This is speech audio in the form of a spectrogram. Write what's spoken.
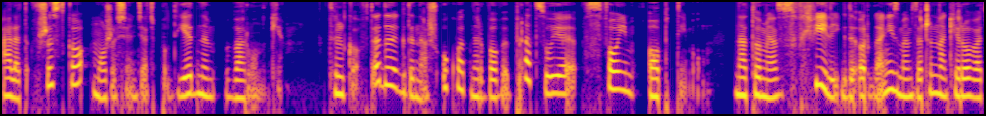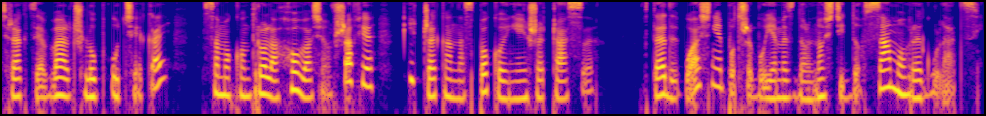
Ale to wszystko może się dziać pod jednym warunkiem tylko wtedy, gdy nasz układ nerwowy pracuje w swoim optimum. Natomiast w chwili, gdy organizmem zaczyna kierować reakcja walcz lub uciekaj, samokontrola chowa się w szafie i czeka na spokojniejsze czasy. Wtedy właśnie potrzebujemy zdolności do samoregulacji.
